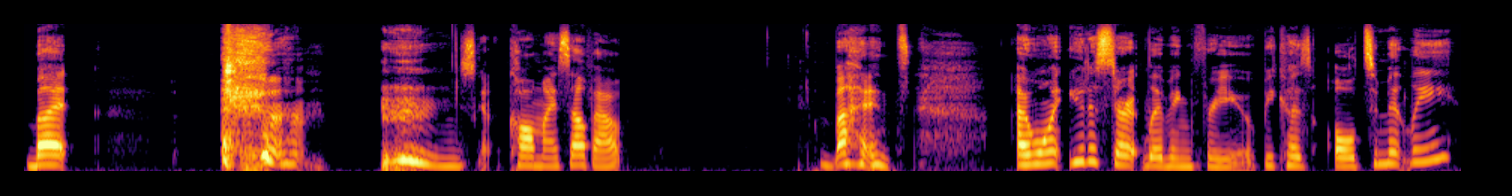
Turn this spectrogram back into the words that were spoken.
But I'm just going to call myself out. But I want you to start living for you because ultimately,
